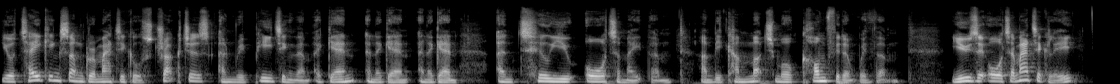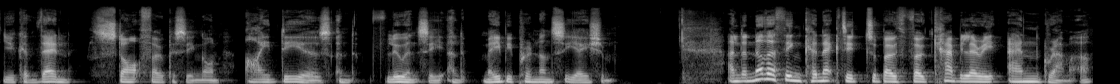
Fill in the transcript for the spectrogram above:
You're taking some grammatical structures and repeating them again and again and again until you automate them and become much more confident with them. Use it automatically, you can then start focusing on ideas and fluency and maybe pronunciation. And another thing connected to both vocabulary and grammar,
